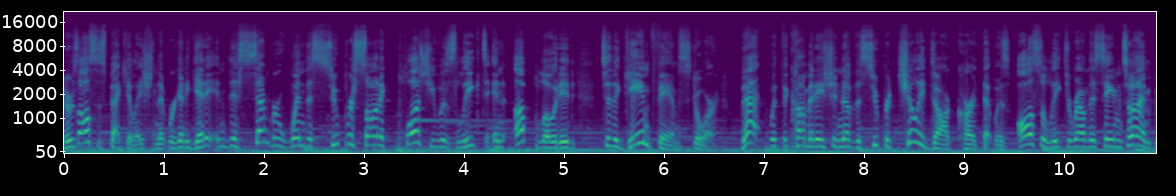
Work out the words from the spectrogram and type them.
There was also speculation that we're going to get it in December when the Supersonic plushie was leaked and uploaded to the GameFam store. That, with the combination of the Super Chili Dog cart that was also leaked around the same time,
